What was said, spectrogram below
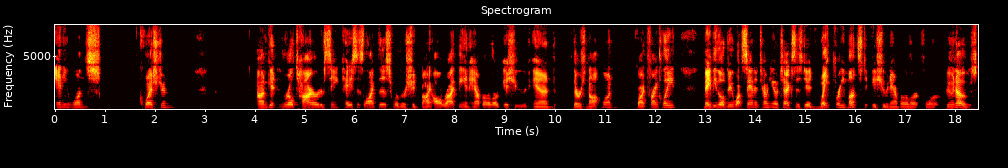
anyone's question I'm getting real tired of seeing cases like this where there should, by all right, be an Amber Alert issued and there's not one, quite frankly. Maybe they'll do what San Antonio, Texas did wait three months to issue an Amber Alert for her. Who knows?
